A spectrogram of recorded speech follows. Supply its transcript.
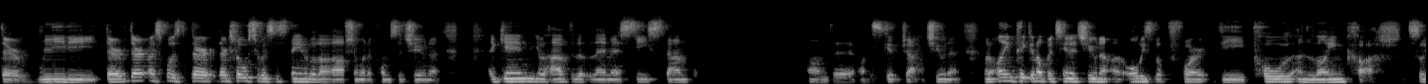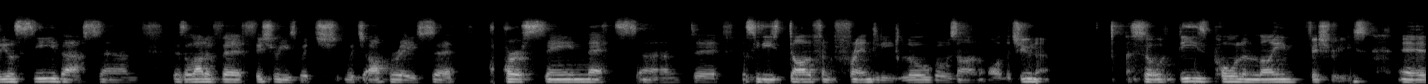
they're really they're they're I suppose they're they're close to a sustainable option when it comes to tuna. Again, you'll have the little MSC stamp on the on the skipjack tuna. When I'm picking up a tin of tuna, I always look for the pole and line cut. So you'll see that um, there's a lot of uh, fisheries which which operate uh, purse seine nets, and uh, you'll see these dolphin friendly logos on all the tuna. So these pole and line fisheries, uh,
